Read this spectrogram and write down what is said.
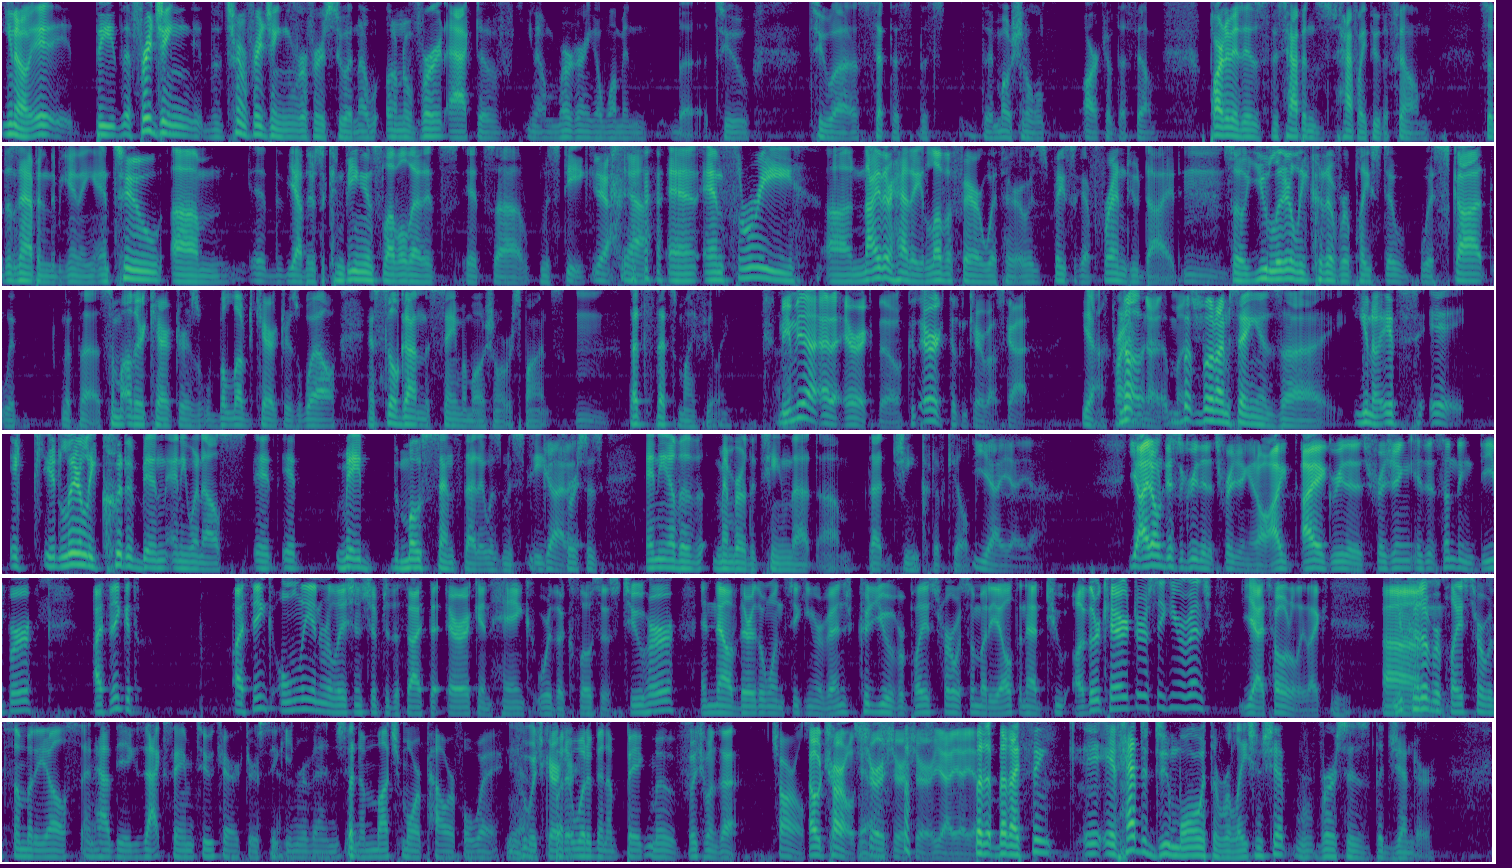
you know, it, the the fridging. The term fridging refers to an, an overt act of you know murdering a woman uh, to to uh, set this this the emotional arc of the film. Part of it is this happens halfway through the film, so it doesn't happen in the beginning. And two, um, it, yeah, there's a convenience level that it's it's uh, mystique Yeah. yeah. and and three, uh, neither had a love affair with her. It was basically a friend who died. Mm. So you literally could have replaced it with Scott, with with uh, some other characters, beloved characters, well, and still gotten the same emotional response. Mm. That's that's my feeling. Maybe not out of Eric though, because Eric doesn't care about Scott. Yeah, Probably no, not as uh, much. but what I'm saying is, uh, you know, it's it, it it literally could have been anyone else. It it made the most sense that it was Mystique Got it. versus any other th- member of the team that um, that Jean could have killed. Yeah, yeah, yeah. Yeah, I don't disagree that it's fridging at all. I, I agree that it's fridging. Is it something deeper? I think it's I think only in relationship to the fact that Eric and Hank were the closest to her and now they're the ones seeking revenge. Could you have replaced her with somebody else and had two other characters seeking revenge? Yeah, totally. Like You could have um, replaced her with somebody else and had the exact same two characters seeking revenge But- in a much more powerful way. Yeah. which character? But it would have been a big move. Which one's that? Charles. Oh, Charles. Sure, sure, sure. Yeah, yeah, yeah. But but I think it, it had to do more with the relationship versus the gender.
